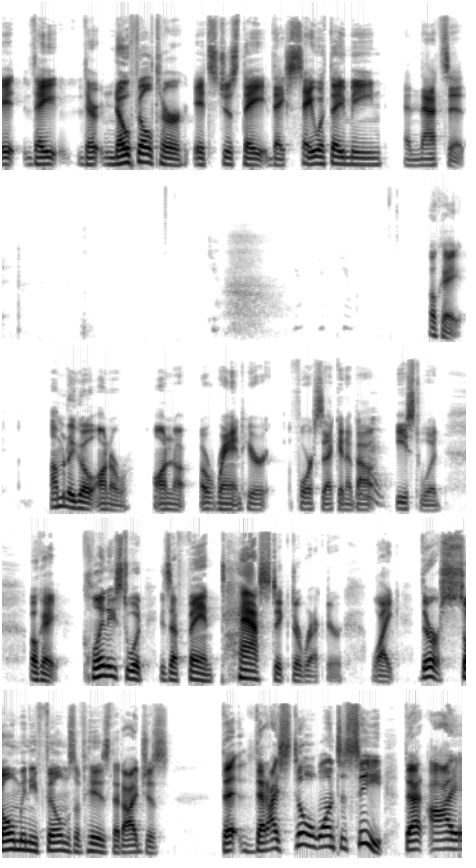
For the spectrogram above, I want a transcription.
It they there no filter. It's just they they say what they mean and that's it. Okay i'm gonna go on a on a, a rant here for a second about eastwood. Okay clint eastwood is a fantastic director. Like there are so many films of his that i just that that i still want to see that i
